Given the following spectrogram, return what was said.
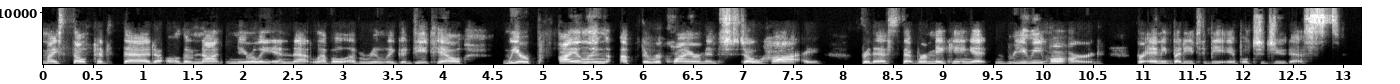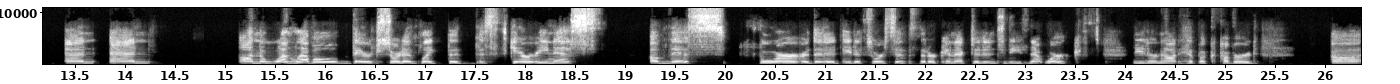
myself have said, although not nearly in that level of really good detail, we are piling up the requirements so high for this that we're making it really hard for anybody to be able to do this and and on the one level there's sort of like the the scariness of this for the data sources that are connected into these networks these are not hipaa covered uh,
